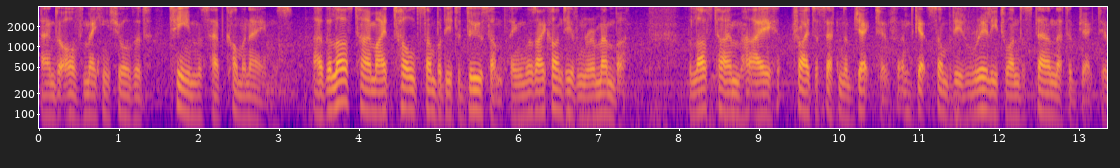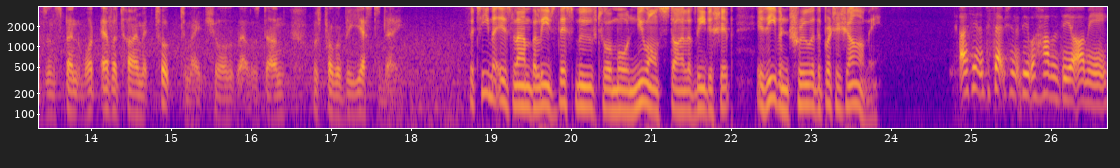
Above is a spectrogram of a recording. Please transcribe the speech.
and of making sure that teams have common aims. Uh, the last time I told somebody to do something was I can't even remember. The last time I tried to set an objective and get somebody really to understand that objective and spent whatever time it took to make sure that that was done was probably yesterday. Fatima Islam believes this move to a more nuanced style of leadership is even true of the British Army. I think the perception that people have of the army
